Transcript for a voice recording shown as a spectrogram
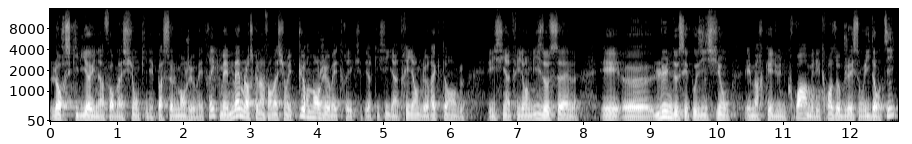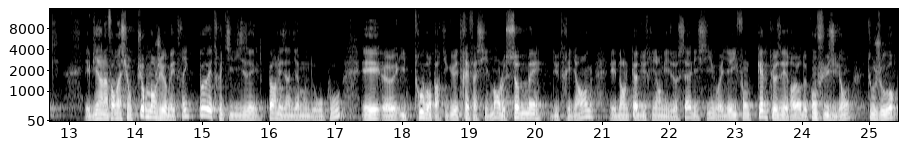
lorsqu'il y a une information qui n'est pas seulement géométrique, mais même lorsque l'information est purement géométrique, c'est-à-dire qu'ici il y a un triangle rectangle et ici un triangle isocèle, et euh, l'une de ces positions est marquée d'une croix, mais les trois objets sont identiques, eh bien l'information purement géométrique peut être utilisée par les Indiens Munduruku et euh, ils trouvent en particulier très facilement le sommet du triangle. Et dans le cas du triangle isocèle ici, vous voyez, ils font quelques erreurs de confusion toujours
